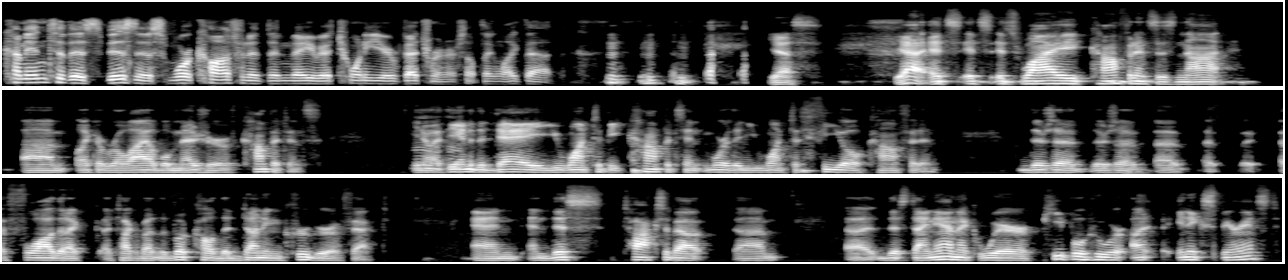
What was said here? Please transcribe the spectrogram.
come into this business more confident than maybe a 20 year veteran or something like that. yes. Yeah, it's it's it's why confidence is not um, like a reliable measure of competence. You know, mm-hmm. at the end of the day, you want to be competent more than you want to feel confident there's a there's a a, a flaw that I, I, talk about in the book called the Dunning Kruger effect, and and this talks about um, uh, this dynamic where people who are un- inexperienced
